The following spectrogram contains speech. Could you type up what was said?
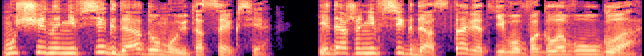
мужчины не всегда думают о сексе и даже не всегда ставят его во главу угла.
